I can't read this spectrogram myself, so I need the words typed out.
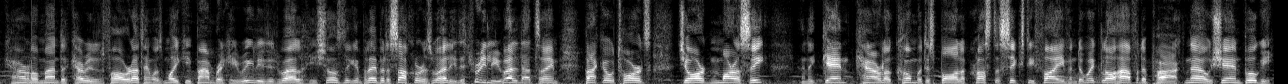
Carlow man that carried it forward that time was Mikey Bambrick. He really did well. He shows they can play a bit of soccer as well. He did really well that time. Back out towards Jordan Morrissey. And again, Carlow come with this ball across the 65 in the Wicklow half of the park. Now, Shane Buggy.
